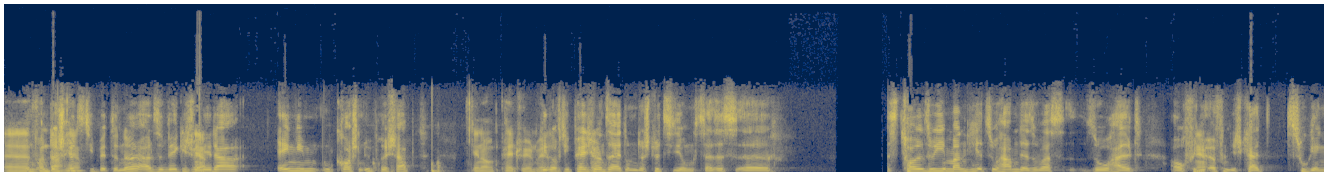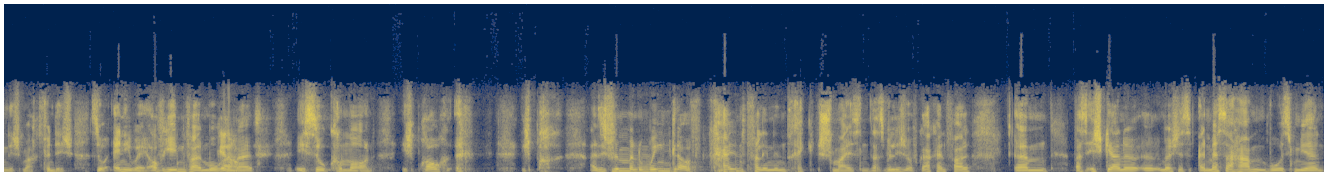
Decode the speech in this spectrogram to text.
Äh, und unterstützt daher, die bitte, ne? Also wirklich, wenn ja. ihr da irgendwie einen Groschen übrig habt, genau, Patreon. Geht auf die Patreon-Seite und unterstützt die Jungs. Das ist äh, ist toll, so jemanden hier zu haben, der sowas so halt auch für ja. die Öffentlichkeit zugänglich macht, finde ich. So, anyway, auf jeden Fall Moga genau. Knight. Ich so, come on. Ich brauche, ich brauch, also ich will meinen Winkler auf keinen Fall in den Dreck schmeißen. Das will ich auf gar keinen Fall. Ähm, was ich gerne äh, möchte, ist ein Messer haben, wo es mir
